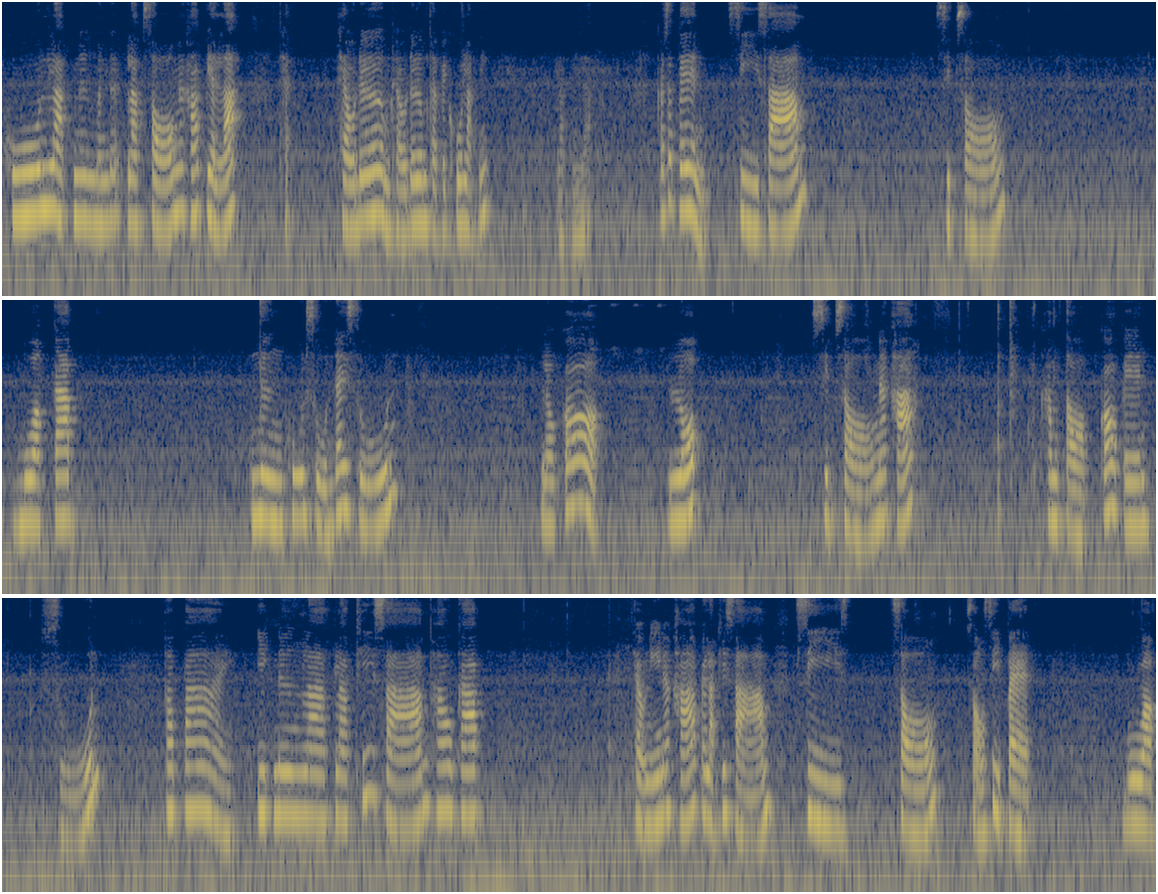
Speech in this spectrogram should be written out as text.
คูณหลักหนึ่งมันหลักสองนะคะ เปลี่ยนละแถวเดิม แถวเดิมแต่ไปคูณหลักนี้ หลักนี้ละ ก็จะเป็นสี่สามสิบสองบวกกับหนึ่งคูณศูนย์ได้ศูนย์แล้วก็ลบสิบสองนะคะคำตอบก็เป็นศูนย์ต่อไปอีกหนึ่งหลักหลักที่สามเท่ากับ แถวนี้นะคะเป็นหลักที่ 3 4 2 2 4 8 บวก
